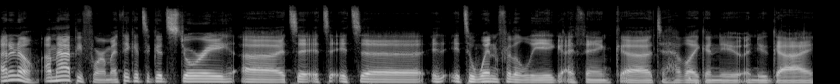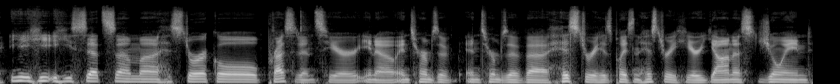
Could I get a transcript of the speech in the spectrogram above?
I don't know. I'm happy for him. I think it's a good story. Uh, it's a it's a, it's a it's a win for the league. I think uh, to have like a new a new guy. He he, he set some uh, historical precedents here. You know, in terms of in terms of uh, history, his place in history here. Giannis joined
